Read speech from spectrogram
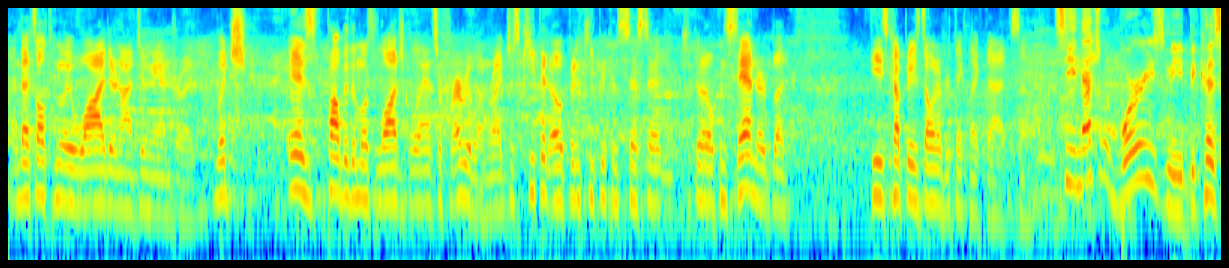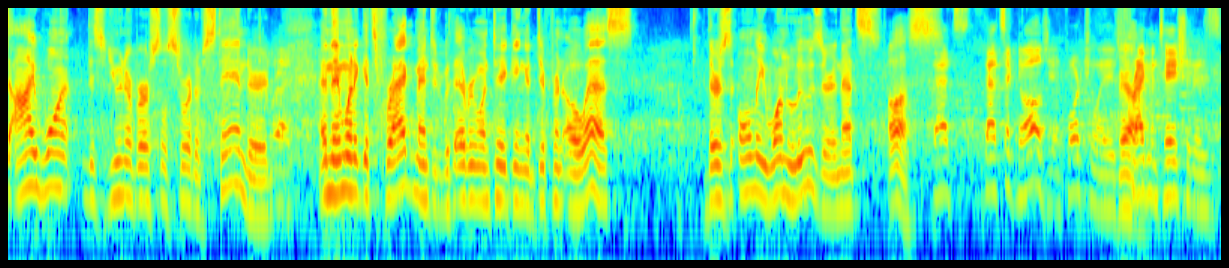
and that's ultimately why they're not doing Android, which is probably the most logical answer for everyone, right? Just keep it open, keep it consistent, keep it an open standard, but these companies don't ever think like that, so. See, and that's what worries me because I want this universal sort of standard. Right. And then when it gets fragmented with everyone taking a different OS, there's only one loser, and that's us. That's that's technology. Unfortunately, Yeah. fragmentation is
